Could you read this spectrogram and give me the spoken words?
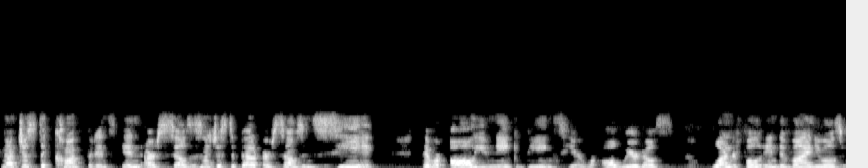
not just the confidence in ourselves. It's not just about ourselves and seeing that we're all unique beings here. We're all weirdos, wonderful individuals,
